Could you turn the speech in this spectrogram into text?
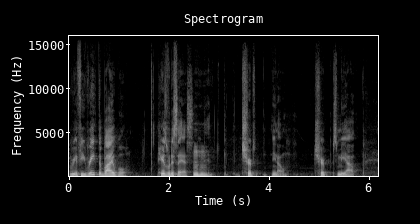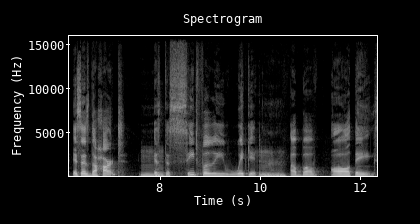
If you read the Bible, here's what it says. It trips, you know, trips me out. It says the heart is deceitfully wicked above all things.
